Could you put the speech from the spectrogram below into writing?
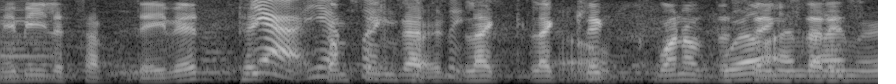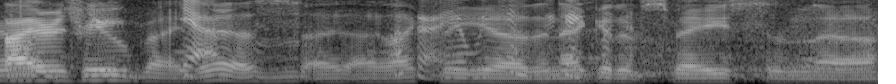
Maybe let's have David pick Yeah, yeah, something please, that, please. like, like click one of the well, things I'm, that I'm inspires really you. intrigued by Yeah. this. I, I like Okay, the we uh, the negative space, and uh,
